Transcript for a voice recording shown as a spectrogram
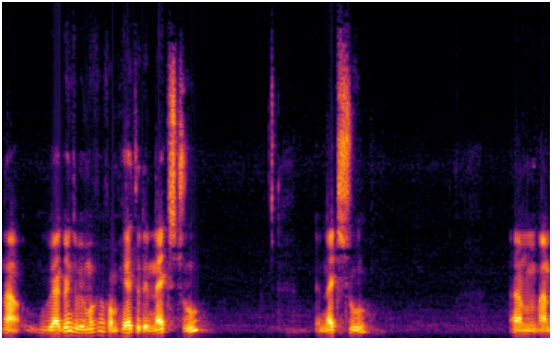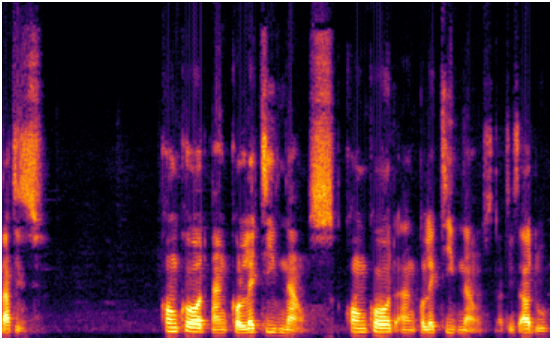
Now, we are going to be moving from here to the next rule. The next rule, um, and that is concord and collective nouns concord and collective nouns. That is, how do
